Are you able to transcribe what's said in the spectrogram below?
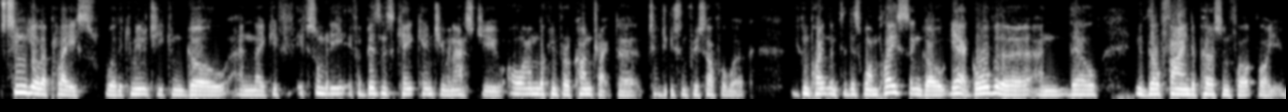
singular place where the community can go and like if, if somebody if a business came, to you and asked you oh i'm looking for a contractor to do some free software work you can point them to this one place and go yeah go over there and they'll they'll find a person for for you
